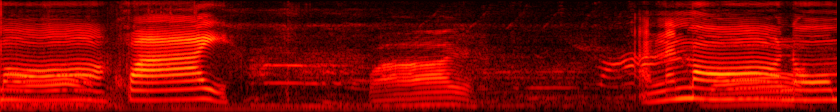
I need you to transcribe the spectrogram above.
หมอควาย ควาย อันนั้นหมอนม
